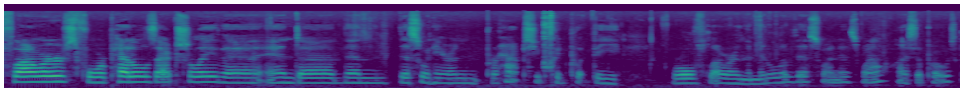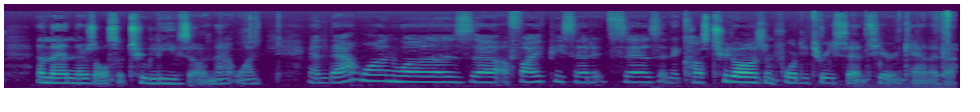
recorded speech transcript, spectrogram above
flowers, four petals actually, the, and uh, then this one here. And perhaps you could put the rolled flower in the middle of this one as well, I suppose. And then there's also two leaves on that one. And that one was uh, a five-piece set, it says, and it cost $2.43 here in Canada.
